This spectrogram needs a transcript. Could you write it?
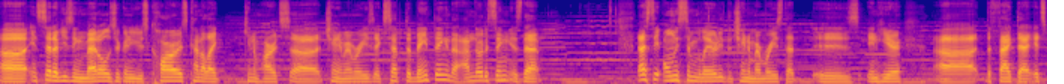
uh, instead of using medals you're going to use cards kind of like Kingdom Hearts uh, Chain of Memories except the main thing that I'm noticing is that that's the only similarity the Chain of Memories that is in here. Uh, the fact that it's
